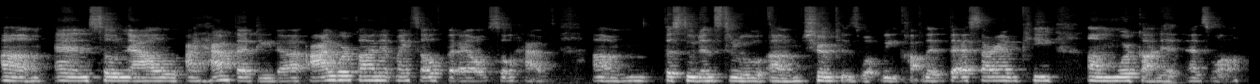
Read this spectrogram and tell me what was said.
um, and so now I have that data. I work on it myself, but I also have um, the students through um, shrimp is what we call it the srmp um, work on it as well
